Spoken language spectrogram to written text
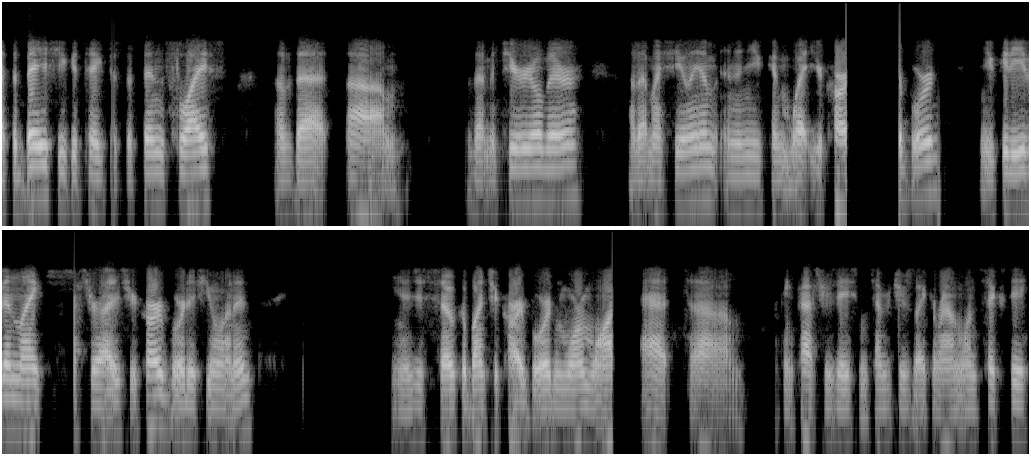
at the base you could take just a thin slice of that um, that material there, that mycelium, and then you can wet your cardboard. You could even like pasteurize your cardboard if you wanted. You know, just soak a bunch of cardboard in warm water at um, I think pasteurization temperatures like around 160.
